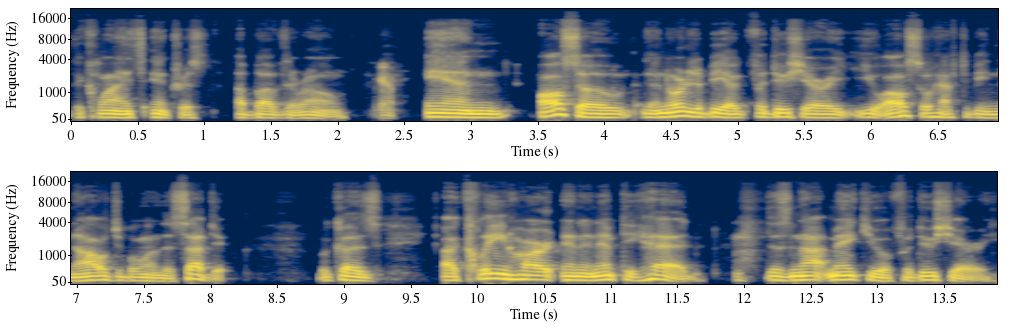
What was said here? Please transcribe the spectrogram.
the client's interest above their own. Yeah. And also, in order to be a fiduciary, you also have to be knowledgeable on the subject because a clean heart and an empty head does not make you a fiduciary.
